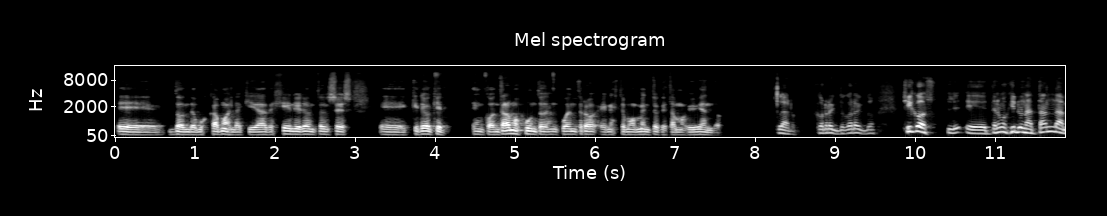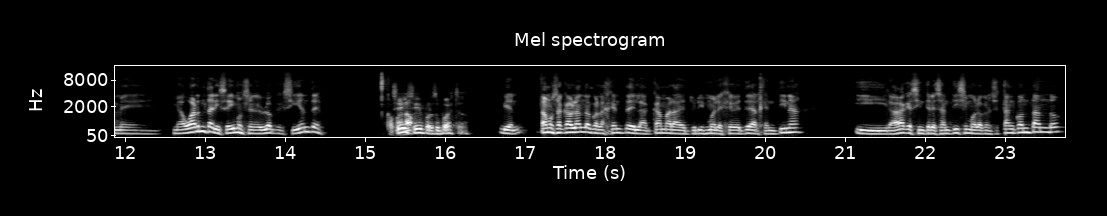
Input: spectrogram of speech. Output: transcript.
eh, donde buscamos la equidad de género, entonces eh, creo que encontramos puntos de encuentro en este momento que estamos viviendo. Claro, correcto, correcto. Chicos, eh, tenemos que ir una tanda, ¿Me, aguantan y seguimos en el bloque siguiente? Sí, sí, por supuesto. Bien, estamos acá hablando con la gente de la Cámara de Turismo LGBT de Argentina y la verdad que es interesantísimo lo que nos están contando.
